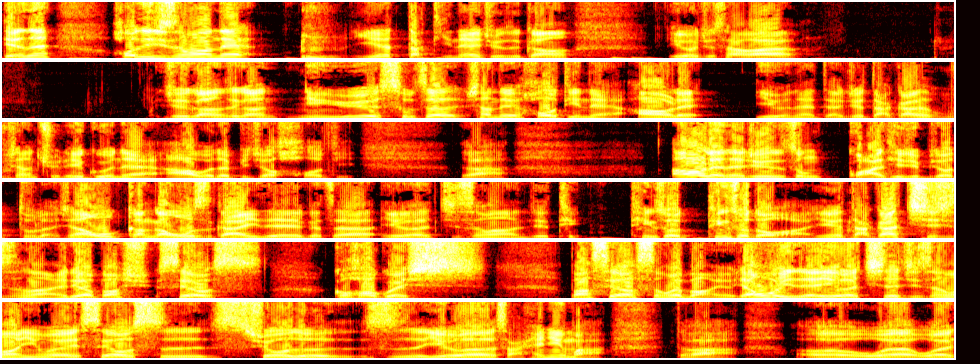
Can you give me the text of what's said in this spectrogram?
但是呢，好点健身房呢，伊个特点呢就是讲一个叫啥个？就是讲这个人员素质相对好点呢，啊后来以后呢，就大家互相距离感呢也会得比较好点，对伐？挨下来呢，就是种怪体就比较多了。像我刚刚我自家现在搿只一个健身房就听听说听说到啊，因为大家去健身房一定要帮 sales 搞好关系。帮 sales 成为朋友，像我现在一个汽车健身房，因为 sales 销售是一个上海人嘛，对伐？呃，我我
